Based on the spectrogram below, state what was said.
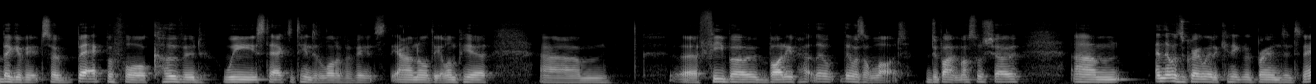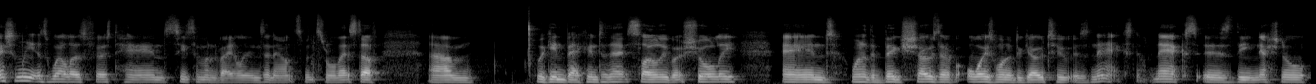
big event. So back before COVID, we stacked attended a lot of events. The Arnold, the Olympia, um, uh, FIBO, Body there, there, was a lot. Dubai Muscle Show. Um, and that was a great way to connect with brands internationally as well as firsthand see some unveilings, announcements, and all that stuff. Um, we're getting back into that slowly but surely. And one of the big shows that I've always wanted to go to is NACS. Now, NACS is the National,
